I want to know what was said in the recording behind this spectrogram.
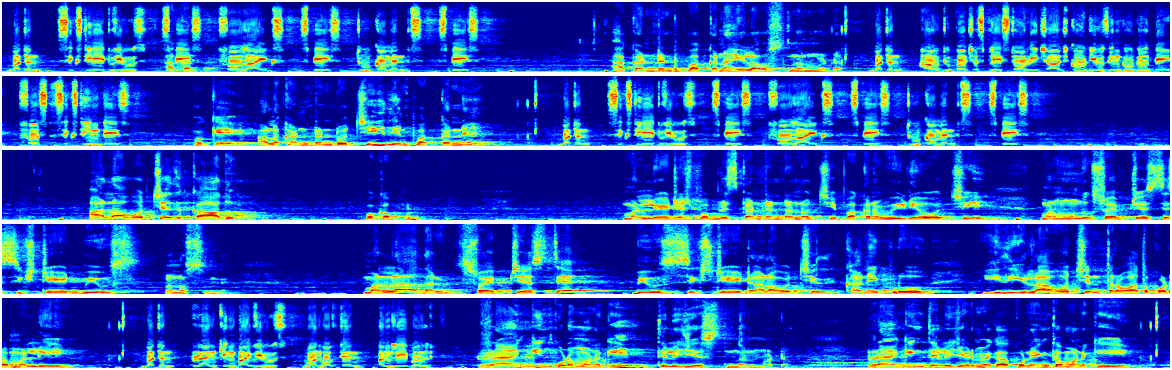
Button. 68 views. I Space. can- 4 likes. Space. 2 comments. Space. ఆ కంటెంట్ పక్కన ఇలా వస్తుంది అనమాట Button. How to purchase Play Store recharge code using Google Pay. First 16 days. Okay అలా content వచ్చి దీని పక్కనే Button. 68 views. Space. 4 likes. Space. 2 comments. Space. అలా వచ్చేది కాదు ఒకప్పుడు మన లేటెస్ట్ పబ్లిష్ కంటెంట్ అని వచ్చి పక్కన వీడియో వచ్చి మనం ముందుకు స్వైప్ చేస్తే సిక్స్టీ ఎయిట్ వ్యూస్ అని వస్తుంది మళ్ళా దాన్ని స్వైప్ చేస్తే వ్యూస్ సిక్స్టీ ఎయిట్ అలా వచ్చేది కానీ ఇప్పుడు ఇది ఇలా వచ్చిన తర్వాత కూడా మళ్ళీ. Ranking by views. 1 of 10. Unlabeled. Ranking కూడా మనకి తెలియజేస్తుంది అనమాట ర్యాంకింగ్ తెలియజేయడమే కాకుండా ఇంకా మనకి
